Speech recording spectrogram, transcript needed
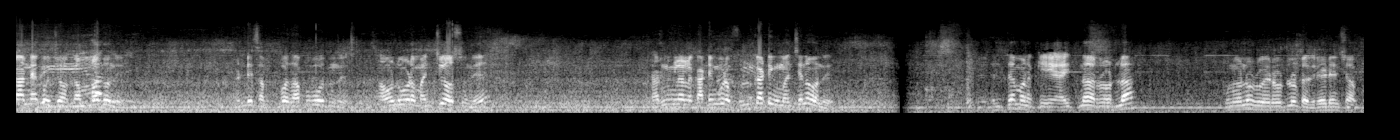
కానీ కొంచెం గమ్మతుంది అంటే సప్ప తప్పపోతుంది సౌండ్ కూడా మంచిగా వస్తుంది. టర్నింగ్లలో కటింగ్ కూడా ఫుల్ కటింగ్ మంచిగా ఉంది. వెళ్తే మనకి ఐదున్నర రోడ్లో మునుగోనూరు రోడ్లు ఉంటుంది రేడియన్ షాప్.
